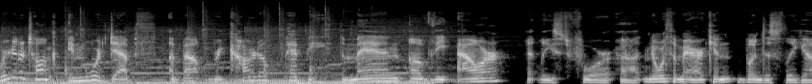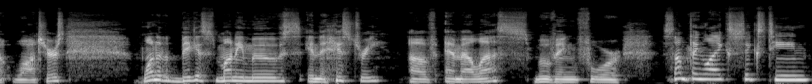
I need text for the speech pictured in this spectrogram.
We're going to talk in more depth about Ricardo Pepi, the man of the hour at least for uh, North American Bundesliga watchers. One of the biggest money moves in the history of MLS, moving for something like 16,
